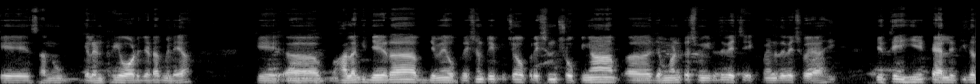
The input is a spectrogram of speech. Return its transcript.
ਕਿ ਸਾਨੂੰ ਗੈਲੰਟਰੀ ਅਵਾਰਡ ਜਿਹੜਾ ਮਿਲਿਆ ਕਿ ਅਹ, ਹਾਲਾਂਕਿ ਜਿਹੜਾ ਜਿਵੇਂ ਆਪਰੇਸ਼ਨ ਤੁਸੀਂ ਪੁੱਛਿਆ ਆਪਰੇਸ਼ਨ ਸ਼ੋਪੀਆਂ ਅਹ, ਜੰਮੂ ਐਂਡ ਕਸ਼ਮੀਰ ਦੇ ਵਿੱਚ ਇੱਕ ਪਿੰਡ ਦੇ ਵਿੱਚ ਹੋਇਆ ਸੀ ਜਿੱਥੇ ਅਸੀਂ ਇੱਕ ਐਲਟੀ ਦਾ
